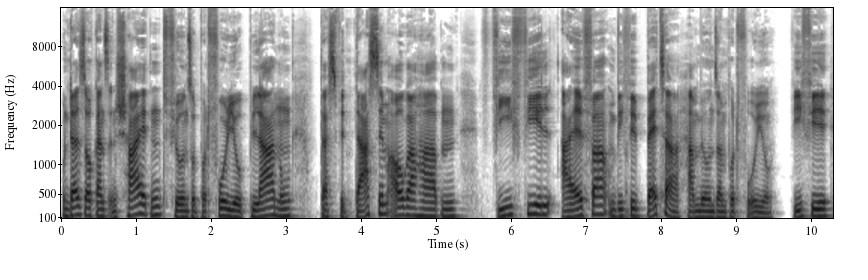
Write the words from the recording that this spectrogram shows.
Und das ist auch ganz entscheidend für unsere Portfolioplanung, dass wir das im Auge haben, wie viel Alpha und wie viel Beta haben wir in unserem Portfolio, wie viel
